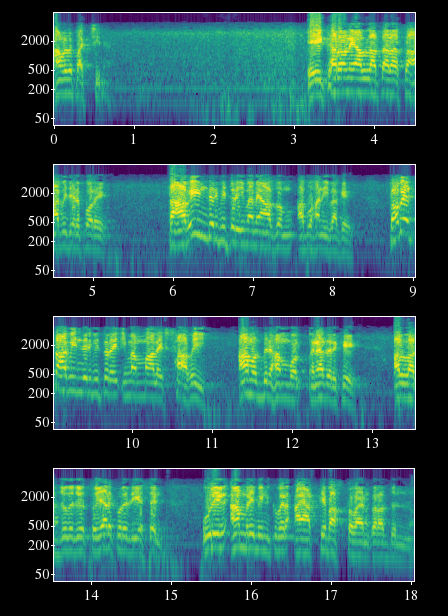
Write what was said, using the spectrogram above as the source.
আমরা পাচ্ছি না। এই কারণে আল্লাহ তারা সাহাবিদের পরে, তাবিনদের ভিতরে ইমামে আজম আবু হানিবাকে তবে তাবিনদের ভিতরে ইমাম মালিক সাহাবি আহমদ বিন হাম্বল, এনাদেরকে আল্লাহ যোগে যোগে তৈরি করে দিয়েছেন উলিল আমরি মিনকুমের আয়াতকে বাস্তবায়ন করার জন্য।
